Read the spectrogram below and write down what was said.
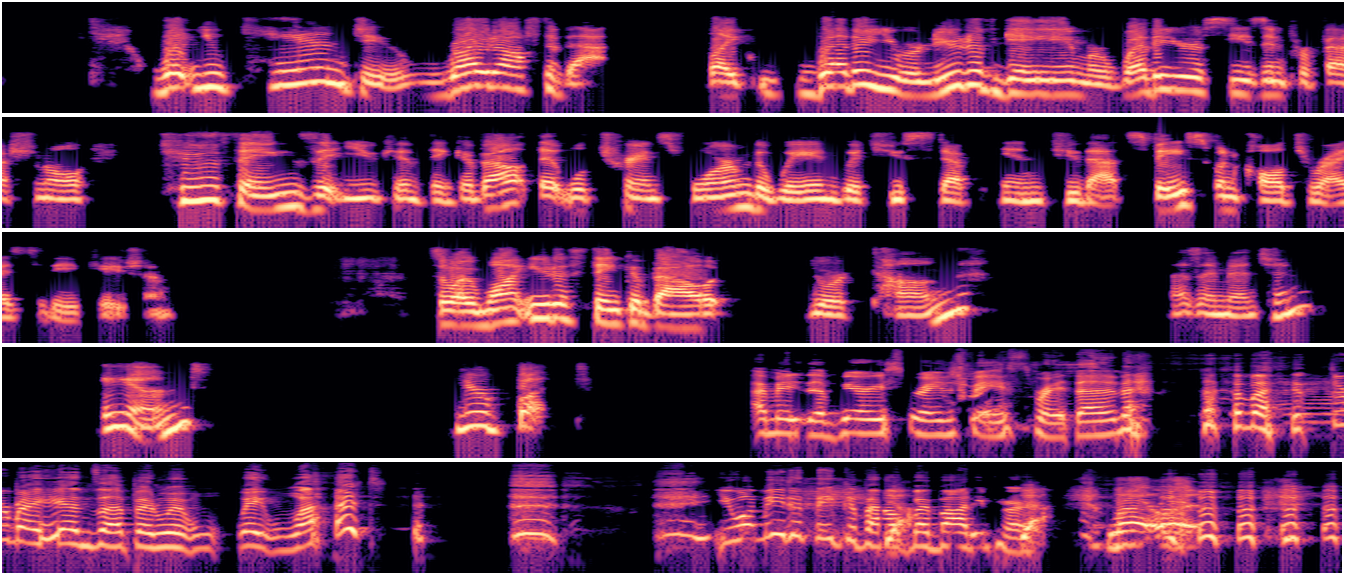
what you can do right off the bat like whether you are new to the game or whether you're a seasoned professional, two things that you can think about that will transform the way in which you step into that space when called to rise to the occasion. So I want you to think about your tongue, as I mentioned, and your butt. I made a very strange face right then. I threw my hands up and went, wait, what? you want me to think about yeah. my body part? Yeah. Well, uh,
